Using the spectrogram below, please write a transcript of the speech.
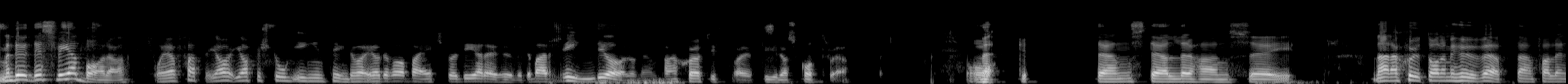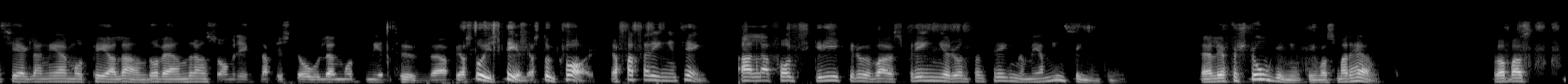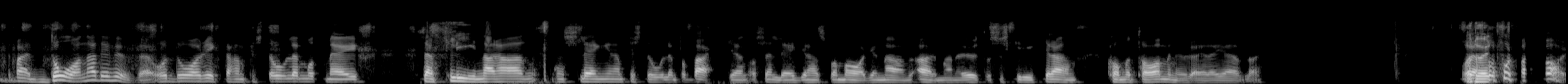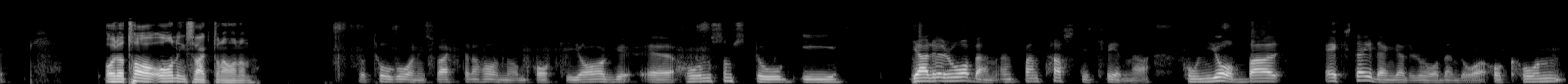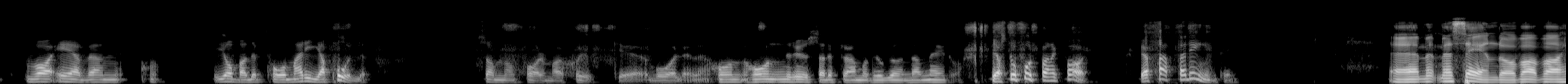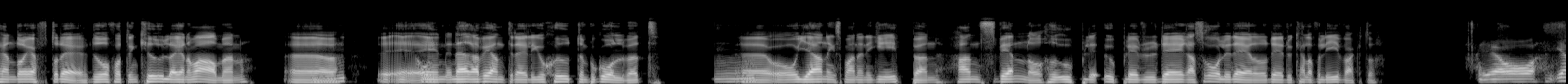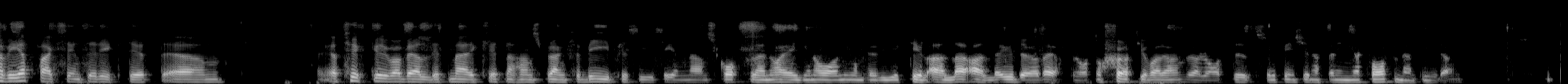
Men det, det sved bara. Och jag, fatt, jag, jag förstod ingenting. Det var, ja, det var bara explodera i huvudet. Det bara ringde i öronen. För han sköt ju fyra skott tror jag. Och Men... sen ställer han sig... När han har skjutit honom i huvudet, anfallen seglar ner mot pelaren, då vänder han sig om, riktar pistolen mot mitt huvud. För jag står ju still, jag stod kvar. Jag fattar ingenting. Alla folk skriker och bara springer runt omkring mig, men jag minns ingenting. Eller jag förstod ingenting vad som hade hänt. Det, var bara, det bara dånade i huvudet och då riktar han pistolen mot mig. Sen flinar han, sen slänger han pistolen på backen och sen lägger han sig på magen med armarna ut och så skriker han Kom och ta mig nu då era jävlar. Och, och då... jag står fortfarande kvar. Och då tar ordningsvakterna honom? Då tog ordningsvakterna honom och jag, eh, hon som stod i garderoben, en fantastisk kvinna. Hon jobbar extra i den garderoben då och hon var även, jobbade på Mariapol som någon form av sjukvård. Hon, hon rusade fram och drog undan mig då. Jag stod fortfarande kvar. Jag fattade ingenting. Eh, men, men sen då, vad, vad händer efter det? Du har fått en kula genom armen. Eh, mm. En nära vän till dig ligger skjuten på golvet. Mm. Eh, och gärningsmannen är gripen. Hans vänner, hur upple upplevde du deras roll i det eller det du kallar för livvakter? Ja, jag vet faktiskt inte riktigt. Um, jag tycker det var väldigt märkligt när han sprang förbi precis innan skotten. Nu har jag ingen aning om hur det gick till. Alla, alla är ju döda efteråt. De sköt ju varandra rakt ut så det finns ju nästan inga kvar från den tiden.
